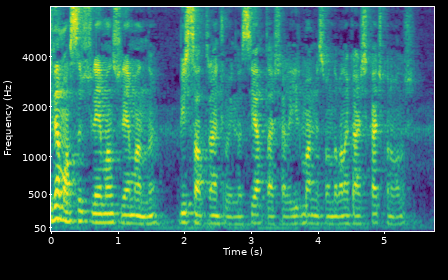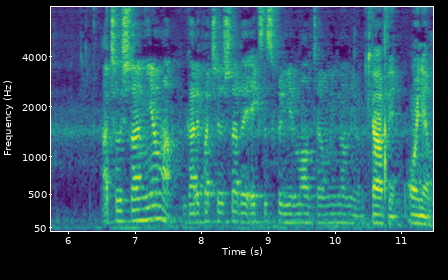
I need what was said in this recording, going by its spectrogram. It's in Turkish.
Filamaslı Süleyman Süleymanlı bir satranç oyununda siyah taşlarla 20 hamle sonunda bana karşı kaç konum alır? Açılışlar niye ama garip açılışlarda eksi 0.20 alacağıma inanıyorum. Kafi. Oynayalım.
